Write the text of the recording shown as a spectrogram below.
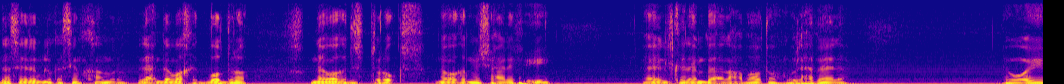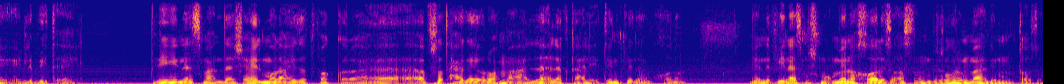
ده شارب له كاسين خمرة لا ده واخد بودرة ده واخد ستروكس ده واخد مش عارف إيه. الكلام بقى العباطة والهبالة؟ هو إيه اللي بيتقال؟ ليه ناس ما عندهاش علم ولا عايزة تفكر؟ أبسط حاجة يروح معلق لك تعليقتين كده وخلاص. لأن في ناس مش مؤمنة خالص أصلا بظهور المهدي المنتظر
